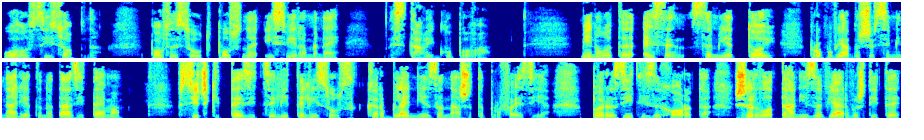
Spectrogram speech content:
Уол се изопна. После се отпусна и свира мене. Не ставай глупава. Миналата есен самият той проповядваше в семинарията на тази тема. Всички тези целители са оскърбление за нашата професия, паразити за хората, шарлатани за вярващите,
